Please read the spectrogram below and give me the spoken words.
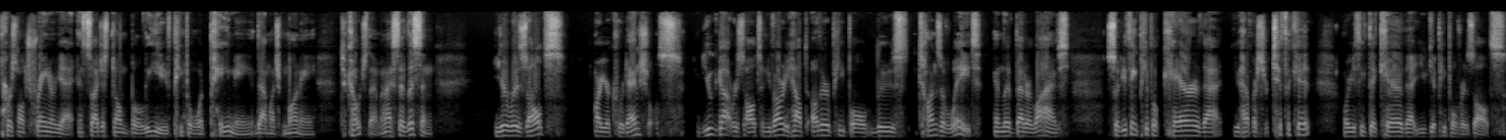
personal trainer yet. And so I just don't believe people would pay me that much money to coach them. And I said, listen, your results are your credentials. You got results and you've already helped other people lose tons of weight and live better lives. So do you think people care that you have a certificate or you think they care that you get people results?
